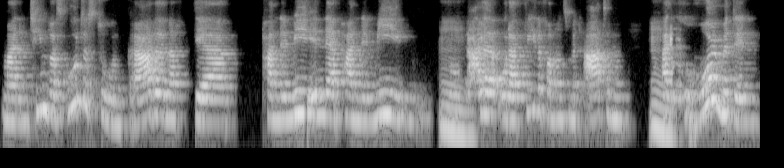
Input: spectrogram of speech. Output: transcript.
meinem Team was Gutes tun, gerade nach der Pandemie, in der Pandemie, wo mhm. alle oder viele von uns mit Atem, mm. also sowohl mit den,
